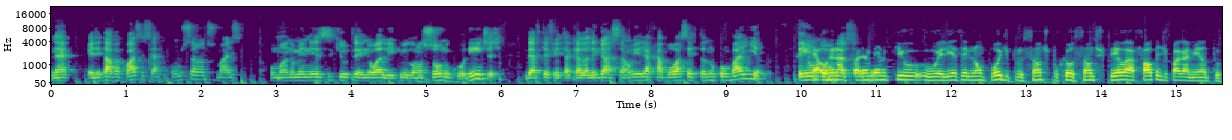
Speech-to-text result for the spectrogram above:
né? Ele estava quase certo com o Santos, mas o Mano Menezes que o treinou ali, que o lançou no Corinthians, deve ter feito aquela ligação e ele acabou acertando com o Bahia. Tem um é, o Renato, só lembrando que o, o, Elias ele não pôde para o Santos, porque o Santos, pela falta de pagamento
